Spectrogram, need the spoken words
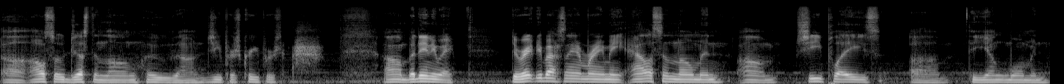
Uh, also, Justin Long, who's uh, Jeepers Creepers. Ah. Um, but anyway, directed by Sam Raimi, Alison Lohman. Um, she plays um, the young woman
